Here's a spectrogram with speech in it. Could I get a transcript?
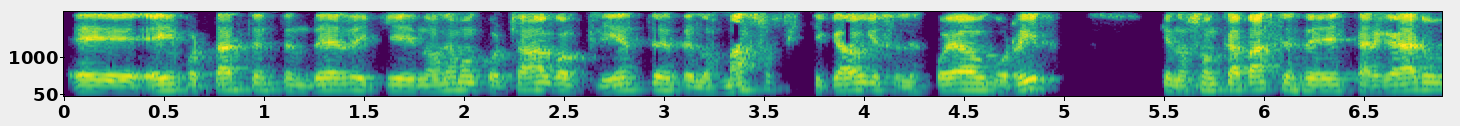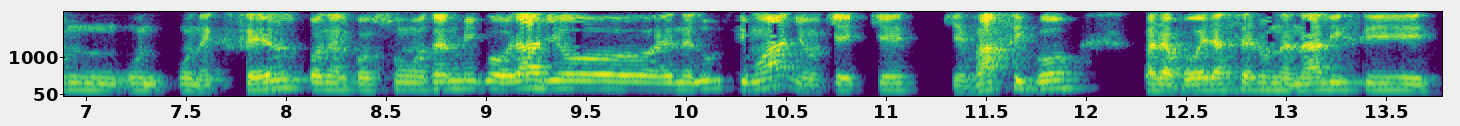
eh, es importante entender de que nos hemos encontrado con clientes de los más sofisticados que se les pueda ocurrir, que no son capaces de descargar un, un, Excel con el consumo térmico horario en el último año, que, que, es básico para poder hacer un análisis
